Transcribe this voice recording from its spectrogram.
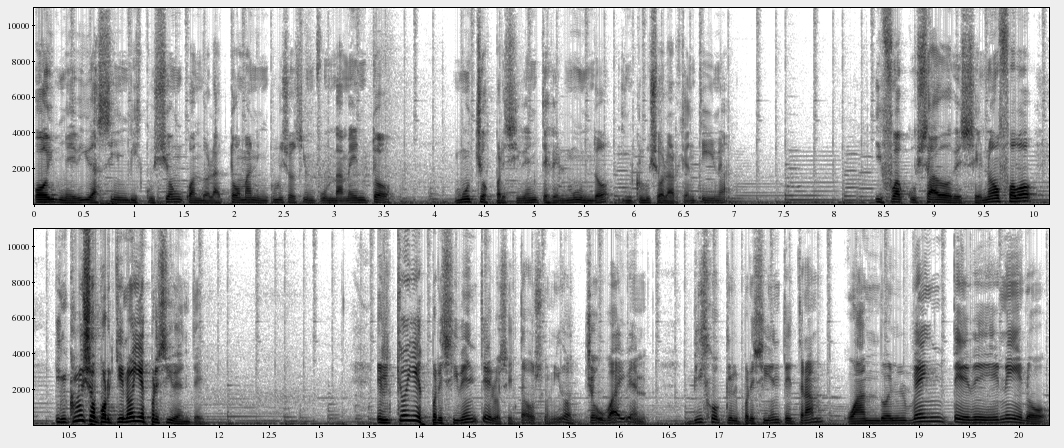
hoy medidas sin discusión cuando la toman incluso sin fundamento muchos presidentes del mundo, incluso la Argentina, y fue acusado de xenófobo, incluso por quien hoy es presidente. El que hoy es presidente de los Estados Unidos, Joe Biden, dijo que el presidente Trump, cuando el 20 de enero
